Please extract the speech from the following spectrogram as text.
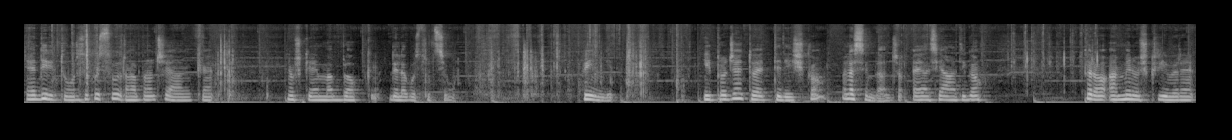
E addirittura su questo trapano c'è anche lo schema block della costruzione. Quindi il progetto è tedesco e l'assemblaggio è asiatico però almeno scrivere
